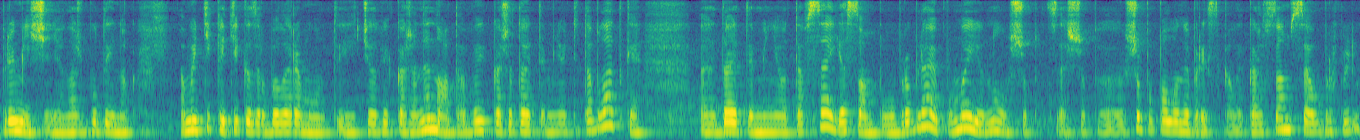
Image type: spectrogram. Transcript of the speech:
приміщення, наш будинок. А ми тільки-тільки зробили ремонт. І чоловік каже: не треба, ви каже, дайте мені ті таблетки, е, дайте мені оте все, я сам пообробляю, помию, ну, щоб це, щоб, е, щоб попало не бризкали. Каже, сам все оброблю.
